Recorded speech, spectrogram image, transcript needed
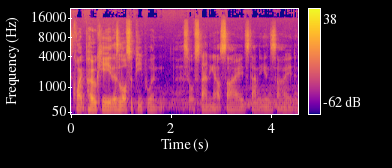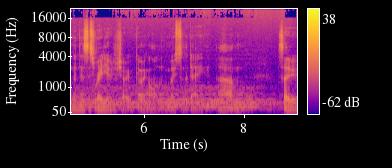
quite pokey. There's lots of people in uh, sort of standing outside, standing inside, and then there's this radio show going on most of the day. Um, so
